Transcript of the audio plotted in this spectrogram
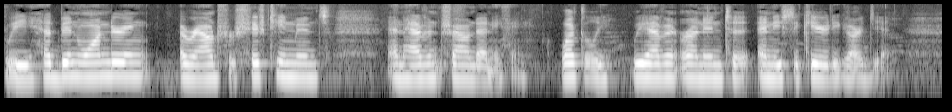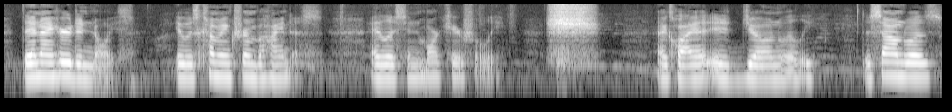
We had been wandering around for 15 minutes and haven't found anything. Luckily, we haven't run into any security guards yet. Then I heard a noise. It was coming from behind us. I listened more carefully. Shh! I quieted Joe and Willie. The sound was.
